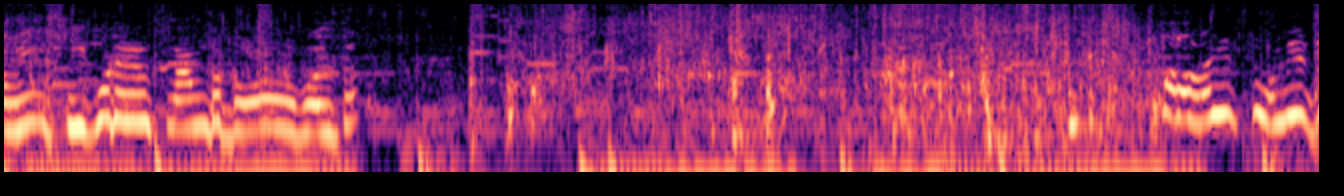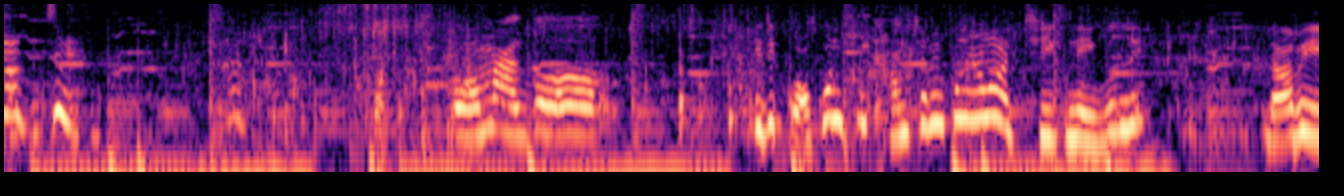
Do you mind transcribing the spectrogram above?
আমি? কি করে স্নানটা দেবো বলতো? যাচ্ছে ও মা গো। এই যে কখন কি খামচাবে কোনো আমার ঠিক নেই বুঝলি? দাবি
